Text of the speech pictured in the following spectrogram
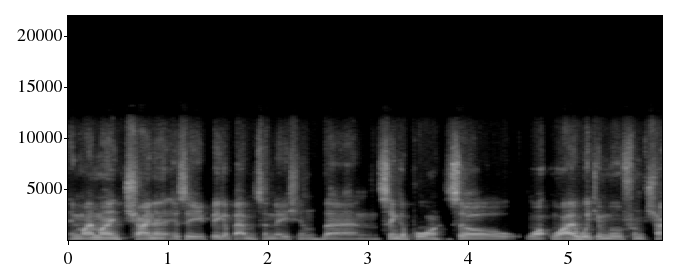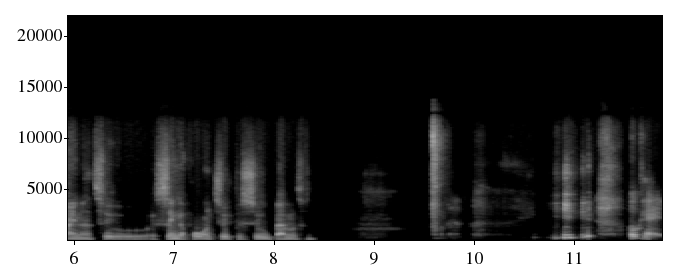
in my mind, China is a bigger badminton nation than Singapore. So wh- why would you move from China to Singapore to pursue badminton? okay,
